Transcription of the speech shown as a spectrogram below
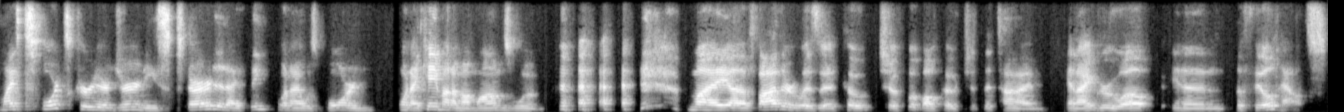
My sports career journey started, I think, when I was born when I came out of my mom's womb. my uh, father was a coach, a football coach at the time, and I grew up in the field house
